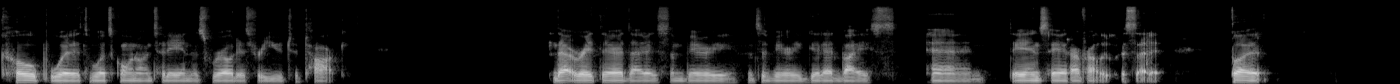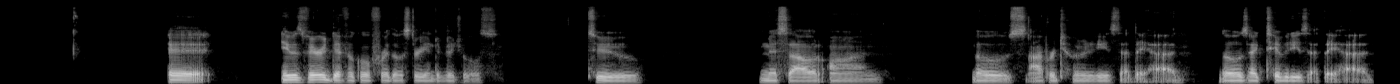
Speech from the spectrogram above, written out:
cope with what's going on today in this world is for you to talk. That right there, that is some very that's a very good advice. And they didn't say it, I probably would have said it. But it it was very difficult for those three individuals to miss out on those opportunities that they had, those activities that they had.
